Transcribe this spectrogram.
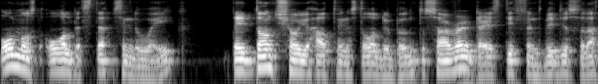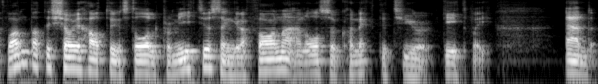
almost all the steps in the way. They don't show you how to install the Ubuntu server, there is different videos for that one, but they show you how to install Prometheus and Grafana and also connect it to your gateway. And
